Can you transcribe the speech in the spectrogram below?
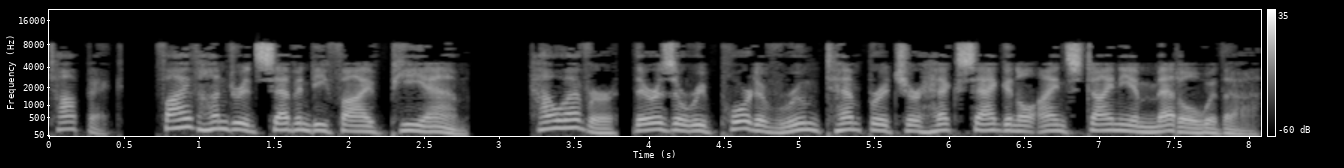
Topic 575 pm. However, there is a report of room temperature hexagonal Einsteinium metal with a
